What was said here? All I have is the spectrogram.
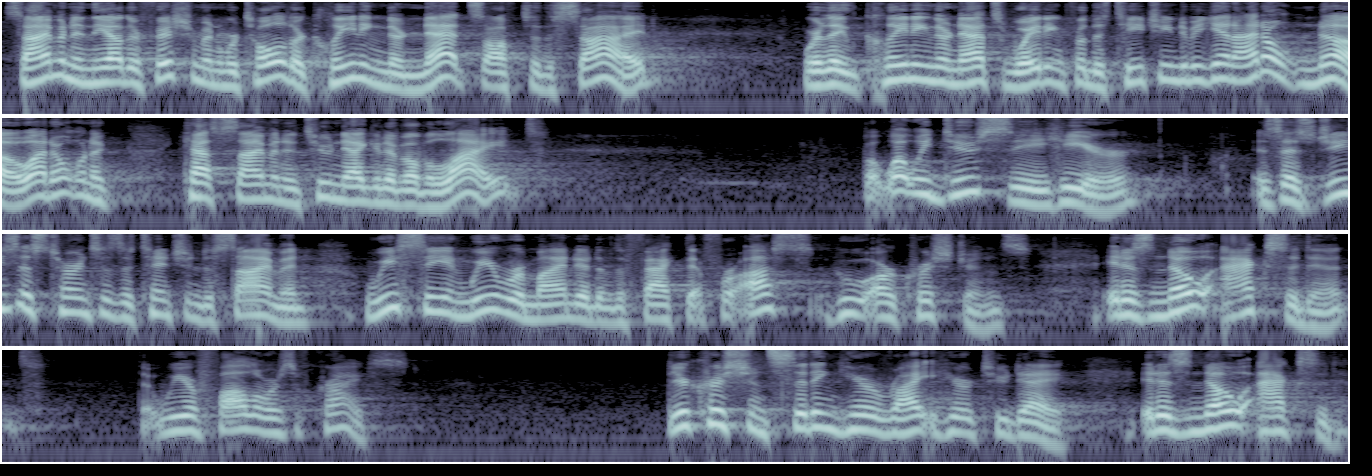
Simon and the other fishermen, we're told, are cleaning their nets off to the side. Were they cleaning their nets, waiting for the teaching to begin? I don't know. I don't want to cast Simon in too negative of a light. But what we do see here is as Jesus turns his attention to Simon, we see and we're reminded of the fact that for us who are Christians, it is no accident that we are followers of Christ. Dear Christians sitting here right here today, it is no accident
